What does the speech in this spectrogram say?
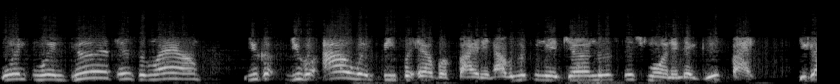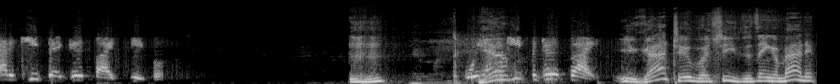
When when good is around, you go you will always be forever fighting. I was looking at John Lewis this morning. That good fight. You got to keep that good fight, people. Mhm. We got to keep the good fight. You got to, but see the thing about it,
